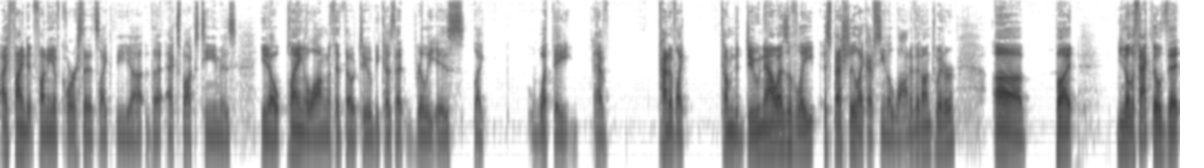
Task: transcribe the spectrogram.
I find it funny, of course, that it's like the uh, the Xbox team is you know playing along with it though too, because that really is like what they have kind of like come to do now as of late, especially like I've seen a lot of it on Twitter. Uh, but you know, the fact though that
